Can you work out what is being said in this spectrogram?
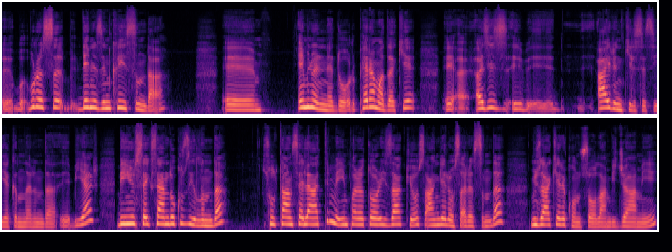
e, burası denizin kıyısında e, Eminönü'ne doğru Perama'daki e, Aziz e, Ayrın Kilisesi yakınlarında bir yer. 1189 yılında Sultan Selahattin ve İmparator Izakios Angelos arasında müzakere konusu olan bir cami.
